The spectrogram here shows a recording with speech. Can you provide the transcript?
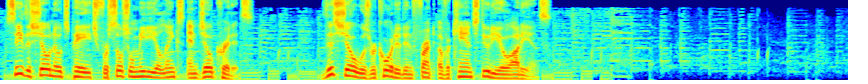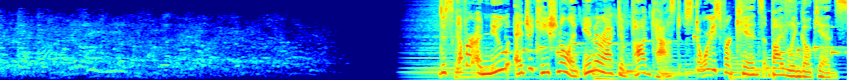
See the show notes page for social media links and joke credits. This show was recorded in front of a canned studio audience. Discover a new educational and interactive podcast, Stories for Kids by Lingokids.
